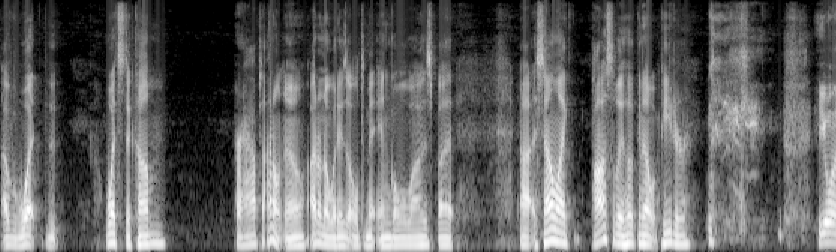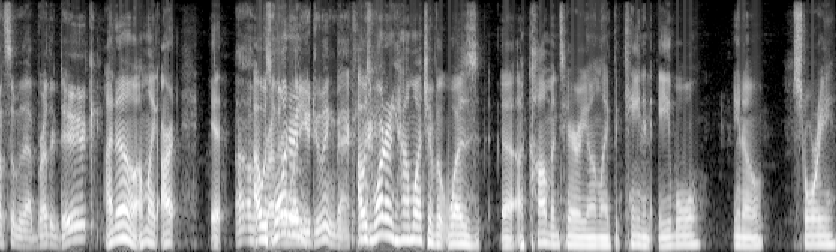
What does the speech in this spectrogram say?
of what what's to come. Perhaps I don't know. I don't know what his ultimate end goal was, but uh, it sounded like possibly hooking up with Peter. he wants some of that brother dick. I know. I'm like, are, it, Oh, I was brother, wondering. what are you doing back there? I was wondering how much of it was uh, a commentary on like the Cain and Abel, you know, story.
